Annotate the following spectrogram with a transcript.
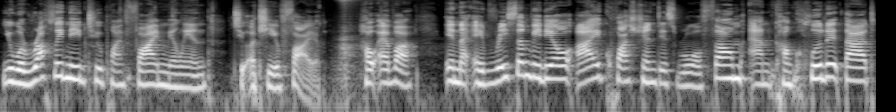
you will roughly need 2.5 million to achieve FIRE. However, in a recent video, I questioned this rule of thumb and concluded that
